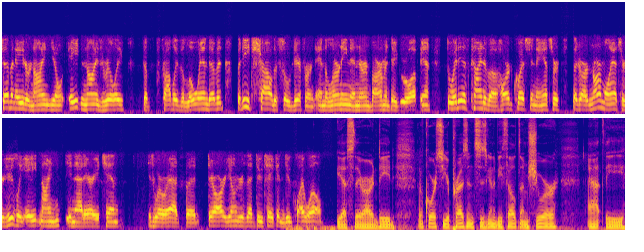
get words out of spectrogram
seven eight or nine you know eight and nine is really the probably the low end of it. But each child is so different, and the learning and their environment they grow up in. So it is kind of a hard question to answer. But our normal answer is usually eight, nine in that area. Ten is where we're at. But there are youngers that do take it and do quite well. Yes, there are indeed. Of course, your presence is going to be felt, I'm sure, at the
